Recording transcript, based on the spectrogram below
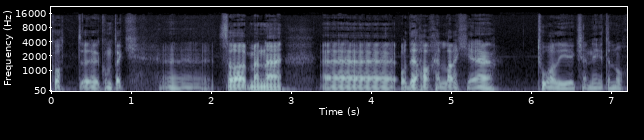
gått uh, Comtec. Uh, så, men eh, eh, Og det har heller ikke to av de jeg kjenner i Telenor.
